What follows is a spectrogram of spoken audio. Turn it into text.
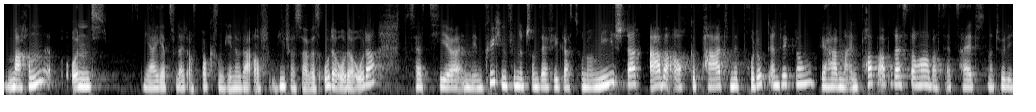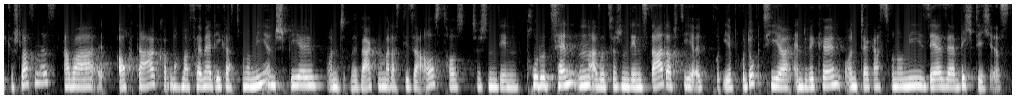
machen und ja jetzt vielleicht auf Boxen gehen oder auf Lieferservice oder, oder, oder. Das heißt, hier in den Küchen findet schon sehr viel Gastronomie statt, aber auch gepaart mit Produktentwicklung. Wir haben ein Pop-up-Restaurant, was derzeit natürlich geschlossen ist, aber auch da kommt nochmal vermehrt die Gastronomie ins Spiel und wir merken immer, dass dieser Austausch zwischen den Produzenten, also zwischen den Startups, die ihr Produkt hier entwickeln und der Gastronomie sehr, sehr wichtig ist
